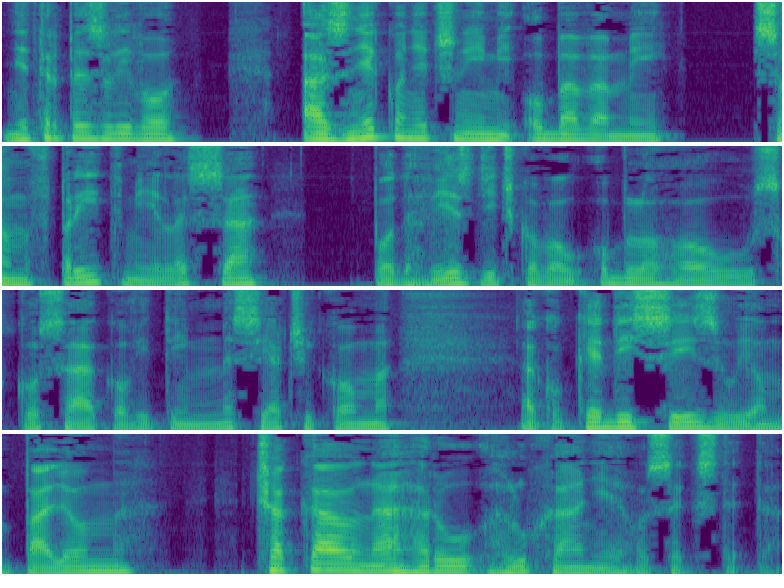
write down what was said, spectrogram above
Netrpezlivo a s nekonečnými obavami som v prítmi lesa pod hviezdičkovou oblohou s kosákovitým mesiačikom, ako kedysi s ujom paľom, čakal na hru hluchánieho sexteta.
